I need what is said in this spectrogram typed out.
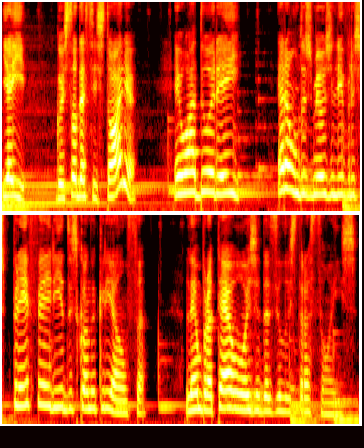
E aí, gostou dessa história? Eu adorei! Era um dos meus livros preferidos quando criança. Lembro até hoje das ilustrações.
